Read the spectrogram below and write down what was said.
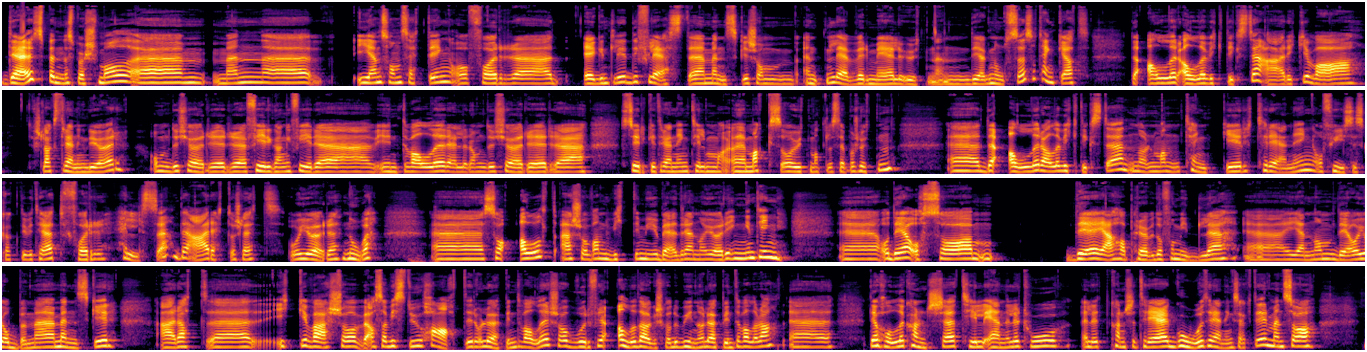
Det er et spennende spørsmål, men i en sånn setting, og for uh, egentlig de fleste mennesker som enten lever med eller uten en diagnose, så tenker jeg at det aller, aller viktigste er ikke hva slags trening du gjør, om du kjører fire ganger fire intervaller, eller om du kjører eh, styrketrening til eh, maks og utmattelse på slutten. Eh, det aller, aller viktigste når man tenker trening og fysisk aktivitet for helse, det er rett og slett å gjøre noe. Så alt er så vanvittig mye bedre enn å gjøre ingenting. Og det er også det jeg har prøvd å formidle gjennom det å jobbe med mennesker, er at eh, ikke vær så Altså hvis du hater å løpe intervaller, så hvorfor i alle dager skal du begynne å løpe intervaller da? Eh, det holder kanskje til én eller to, eller kanskje tre gode treningsøkter, men så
